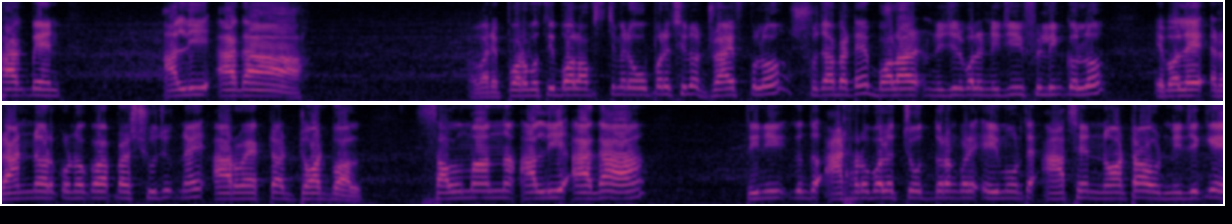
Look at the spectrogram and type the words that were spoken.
থাকবেন আলী আগা। এবারে পরবর্তী বল অফ স্টিমের ওপরে ছিল ড্রাইভ করল সোজা ব্যাটে বলার নিজের বলে নিজেই ফিল্ডিং করল। এ বলে রান নেওয়ার কোনো আপনার সুযোগ নাই। আরও একটা ডট বল। সালমান আলী আগা, তিনি কিন্তু আঠারো বলে চোদ্দ রান করে এই মুহূর্তে আছেন নট আউট নিজেকে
